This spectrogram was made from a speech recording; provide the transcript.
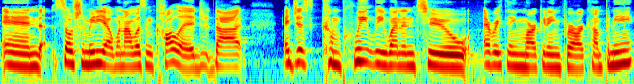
and social media when I was in college that it just completely went into everything marketing for our company.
